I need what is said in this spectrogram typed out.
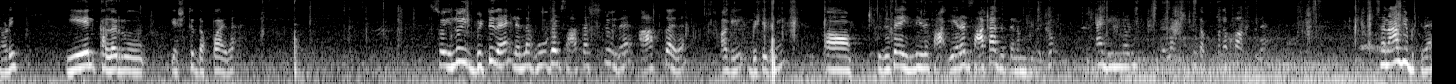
ನೋಡಿ, ಏನು ಕಲರು, ಎಷ್ಟು ದಪ್ಪ ಇದೆ. ಸೊ ಇನ್ನೂ ಇಲ್ಲಿ ಬಿಟ್ಟಿದೆ. ಇಲ್ಲೆಲ್ಲ ಹೂಗಳು ಸಾಕಷ್ಟು ಇದೆ, ಆಗ್ತಾ ಇದೆ. ಆಗಲಿ, ಬಿಟ್ಟಿದ್ದೀನಿ. ಜೊತೆ ಇಲ್ಲಿ ಸಾ, ಎರಡು ಸಾಕಾಗುತ್ತೆ ನಮ್ಗೆ ಇವತ್ತು ಆ್ಯಂಡ್ ಇಲ್ಲಿ ನೋಡಿ ಇದೆಲ್ಲ ಎಷ್ಟು ದಪ್ಪ ದಪ್ಪ ಆಗ್ತಿದೆ. ಚೆನ್ನಾಗಿ ಬಿಟ್ಟಿದೆ.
